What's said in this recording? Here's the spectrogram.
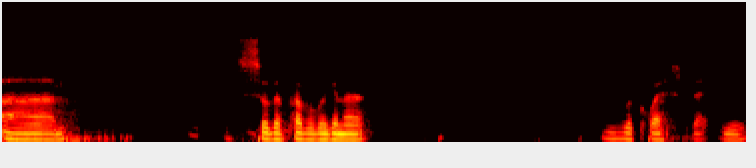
Um, so they're probably gonna request that you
